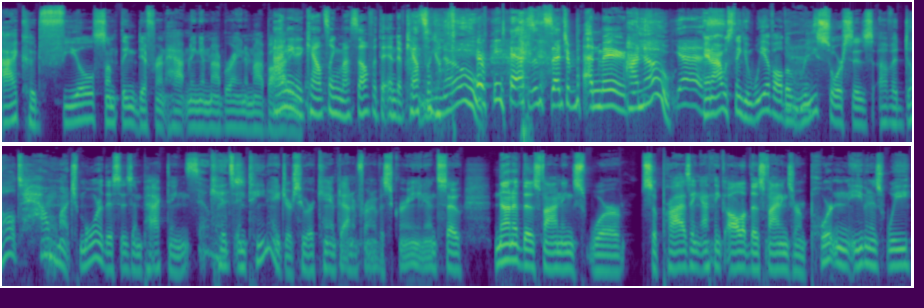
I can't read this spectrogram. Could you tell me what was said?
I could feel something different happening in my brain and my body. I needed counseling myself at the end of counseling. No, every day I was in such a bad mood. I know. Yes. And I was thinking, we have all the yes. resources of adults. How right. much more this is impacting so kids much. and teenagers who are camped out in front of a screen. And so, none of those findings were surprising. I think all of those findings are important, even as we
